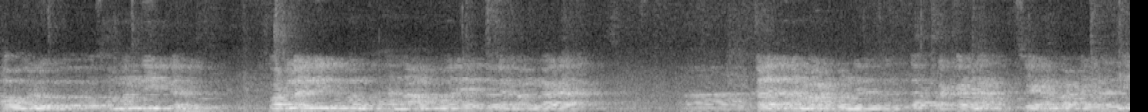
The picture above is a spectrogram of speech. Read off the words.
ಅವರು ಸಂಬಂಧಿಕರು ಕೊಡಲಲ್ಲಿರುವಂತಹ ನಾಲ್ಕೂವರೆ ತೊಲೆ ಬಂಗಾರ ಕಳ್ಳತನ ಮಾಡಿಕೊಂಡಿರುವಂತಹ ಪ್ರಕರಣ ಸೇಡಂ ಪಟ್ಟಣದಲ್ಲಿ,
